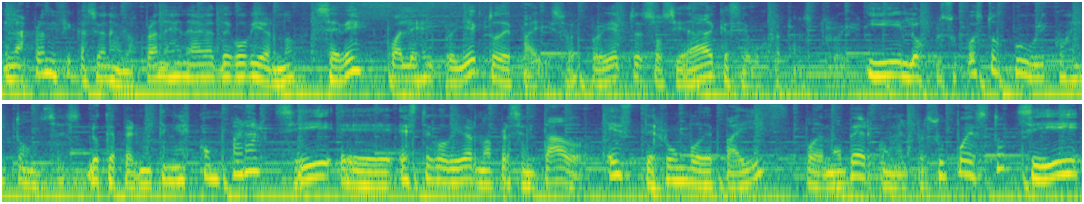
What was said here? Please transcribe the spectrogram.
En las planificaciones, en los planes generales de gobierno, se ve cuál es el proyecto de país o el proyecto de sociedad que se busca construir. Y los presupuestos públicos entonces lo que permiten es comparar. Si eh, este gobierno ha presentado este rumbo de país, podemos ver con el presupuesto si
